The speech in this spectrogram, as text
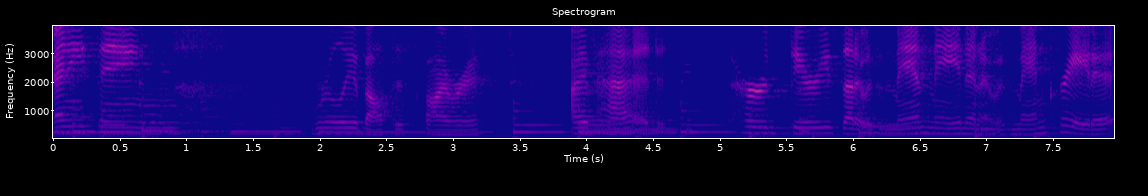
anything really about this virus. I've had heard theories that it was man made and it was man created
